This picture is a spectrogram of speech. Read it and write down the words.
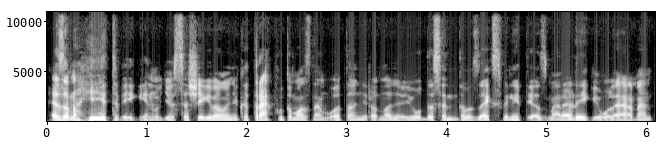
Ezen a hétvégén úgy összességében mondjuk a track futam az nem volt annyira nagyon jó, de szerintem az Xfinity az már elég jól elment.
